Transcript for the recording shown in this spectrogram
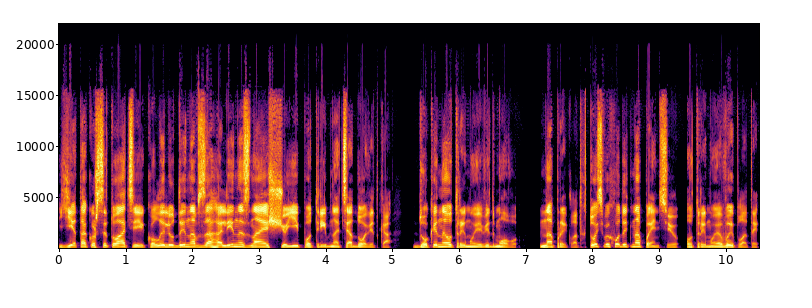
Є також ситуації, коли людина взагалі не знає, що їй потрібна ця довідка, доки не отримує відмову. Наприклад, хтось виходить на пенсію, отримує виплати,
